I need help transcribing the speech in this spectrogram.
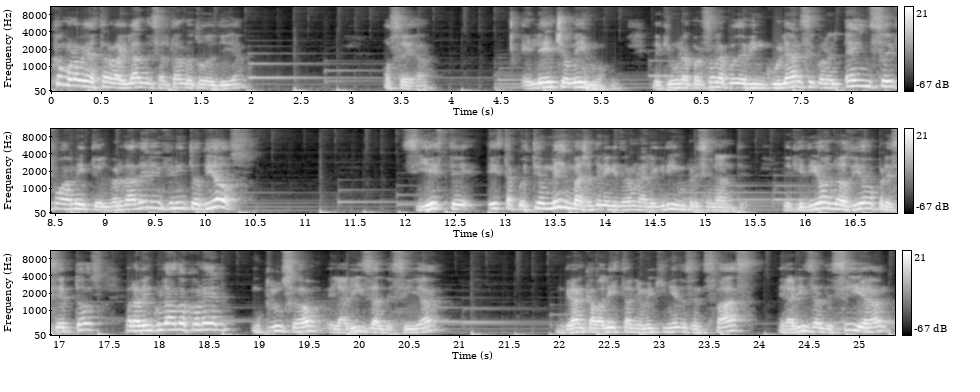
¿cómo no voy a estar bailando y saltando todo el día? O sea, el hecho mismo de que una persona puede vincularse con el Ein Amite, el verdadero infinito Dios, si este, esta cuestión misma ya tiene que traer una alegría impresionante, de que Dios nos dio preceptos para vincularnos con Él. Incluso el Arizal decía, un gran cabalista año 1500 en Sfaz, el Arizal decía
